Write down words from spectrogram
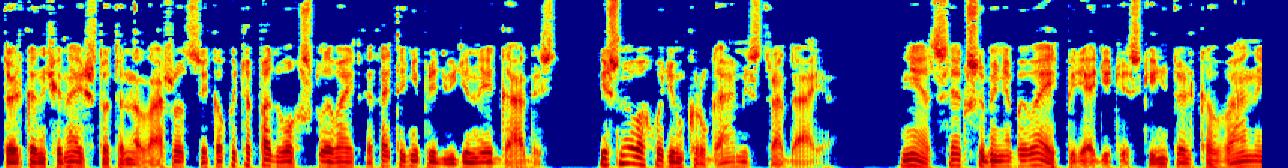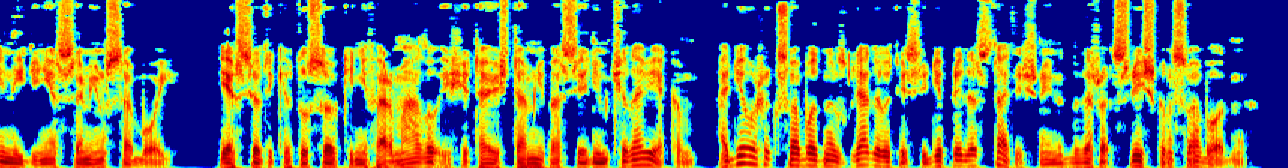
Только начинает что-то налаживаться, и какой-то подвох всплывает, какая-то непредвиденная гадость, и снова ходим кругами, страдая. Нет, секс у меня бывает периодически, не только в ванной, наедине с самим собой. Я все-таки в тусовке неформалу и считаюсь там не последним человеком, а девушек свободных взглядов в этой среде предостаточно, иногда даже слишком свободных.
